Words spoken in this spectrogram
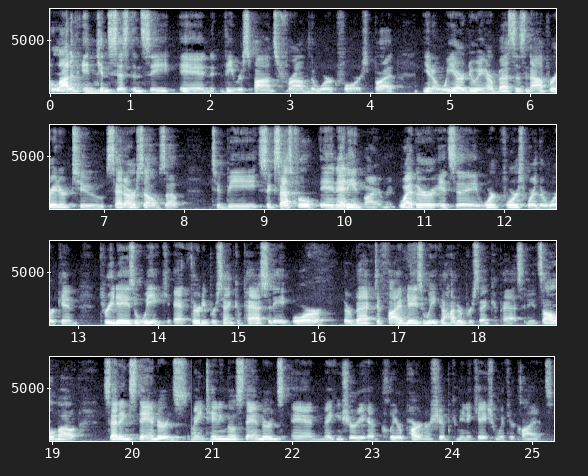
a lot of inconsistency in the response from the workforce. But you know, we are doing our best as an operator to set ourselves up to be successful in any environment, whether it's a workforce where they're working three days a week at 30% capacity or they're back to five days a week, 100% capacity. It's all about setting standards, maintaining those standards, and making sure you have clear partnership communication with your clients.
